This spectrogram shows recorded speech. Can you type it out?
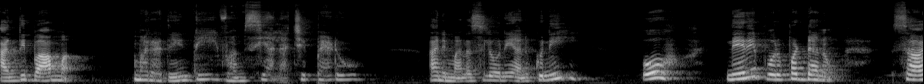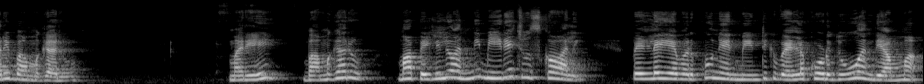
అంది బామ్మ. మరదేంటి వంశీ అలా చెప్పాడు? అని మనసులోనే అనుకుని ఓహ్ నేనే పొరపడ్డాను. సారీ బామ్మగారు. మరే బామ్మగారు మా పెళ్ళిలో అన్నీ మీరే చూసుకోవాలి. పెళ్ళయ్యే వరకు నేను మీ ఇంటికి వెళ్ళకూడదు అంది అమ్మ.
